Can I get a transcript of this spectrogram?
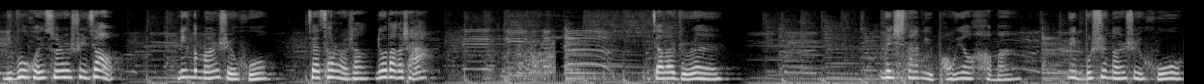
你不回宿舍睡觉，拎个暖水壶在操场上溜达个啥？”教导主任，那是他女朋友好吗？那不是暖水壶。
